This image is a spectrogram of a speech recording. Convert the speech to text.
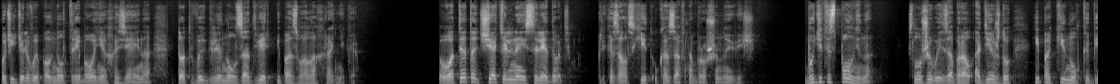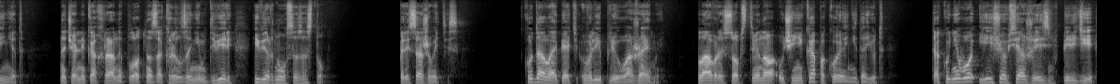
учитель выполнил требования хозяина. Тот выглянул за дверь и позвал охранника. Вот это тщательно исследовать, приказал Схит, указав на брошенную вещь. Будет исполнено. Служивый забрал одежду и покинул кабинет. Начальник охраны плотно закрыл за ним дверь и вернулся за стол. Присаживайтесь. Куда вы опять влипли, уважаемый? Лавры собственного ученика покоя не дают. Так у него еще вся жизнь впереди,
